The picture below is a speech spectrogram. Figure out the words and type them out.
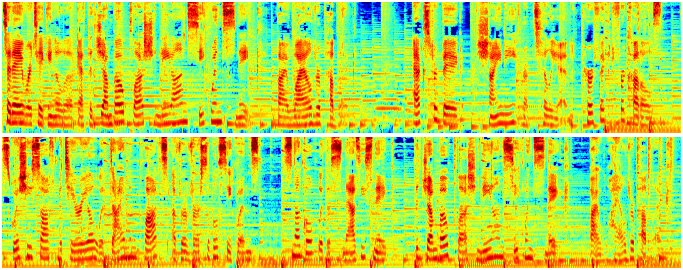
Today we're taking a look at the Jumbo Plush Neon Sequin Snake by Wild Republic. Extra big, shiny reptilian, perfect for cuddles, squishy soft material with diamond plots of reversible sequins. Snuggle with a snazzy snake, the Jumbo Plush Neon Sequin Snake by Wild Republic.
